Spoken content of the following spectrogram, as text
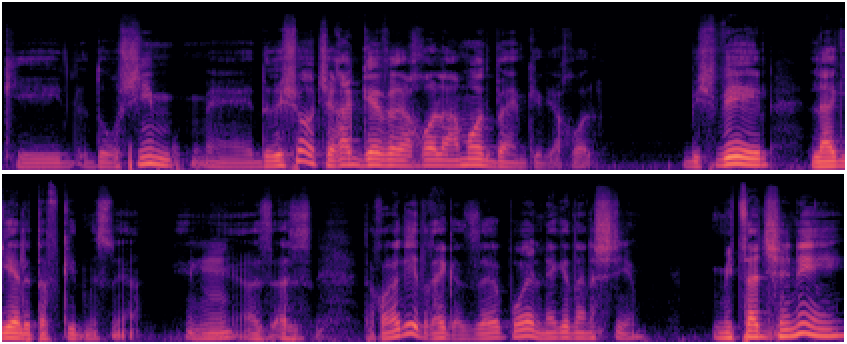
כי דורשים אה, דרישות שרק גבר יכול לעמוד בהן כביכול, בשביל להגיע לתפקיד מסוים. מהמם. אז, אז אתה יכול להגיד, רגע, זה פועל נגד אנשים. מצד שני,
